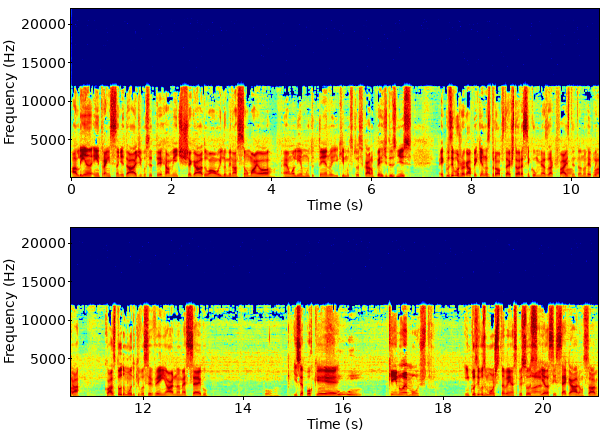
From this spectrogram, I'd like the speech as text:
a linha entre a insanidade e você ter realmente chegado a uma iluminação maior é uma linha muito tênue e que muitas pessoas ficaram perdidas nisso. É, Inclusive, vou jogar pequenos drops da história, assim como o Miyazaki faz, Ah, tentando replicar. Quase todo mundo que você vê em Arnhem é cego. Porra. Isso é porque, O, o- quem não é monstro? inclusive os monstros também, as pessoas Ah, é? e elas se cegaram, sabe?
